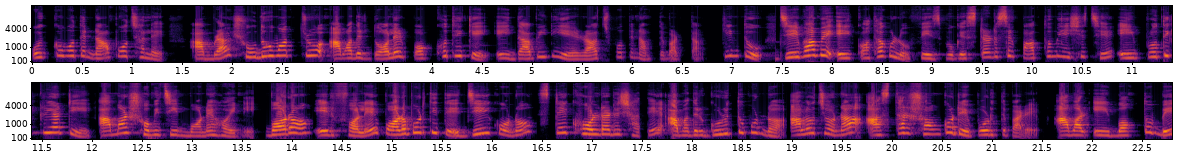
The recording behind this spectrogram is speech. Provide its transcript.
ঐক্যমতে না পৌঁছালে আমরা শুধুমাত্র আমাদের দলের পক্ষ থেকে এই দাবি নিয়ে রাজপথে নামতে পারতাম। কিন্তু যেভাবে এই কথাগুলো ফেসবুক স্ট্যাটাসের মাধ্যমে এসেছে, এই প্রতিক্রিয়াটি আমার সমীচীন মনে হয়নি। বরং এর ফলে পরবর্তীতে যে কোনো স্টেক হোল্ডারের সাথে আমাদের গুরুত্বপূর্ণ আলোচনা আস্থার সংকটে পড়তে পারে। আমার এই বক্তব্যে,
